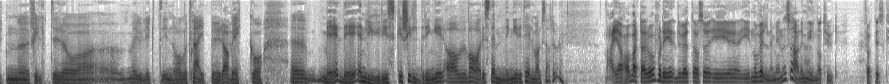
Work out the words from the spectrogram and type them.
uten eh, filter og eh, med ulikt innhold, kneiper, avec og uh, mer det enn lyriske skildringer av vare stemninger i telemarksnaturen? Nei, jeg har vært der òg. fordi du vet, altså, i, i novellene mine så er det mye natur. Faktisk.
